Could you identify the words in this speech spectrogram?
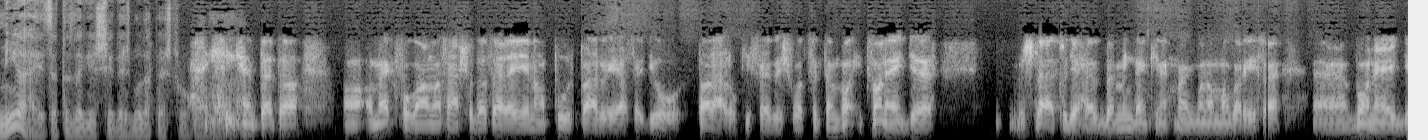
Mi a helyzet az egészséges Budapest programban? Igen, tehát a, a, a megfogalmazásod az elején, a purpárlé, az egy jó találó kifejezés volt. Szerintem itt van egy, és lehet, hogy ehhezben mindenkinek megvan a maga része, eh, van egy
